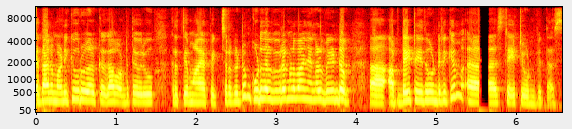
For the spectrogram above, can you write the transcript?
ഏതാനും മണിക്കൂറുകൾക്കകം അവിടുത്തെ ഒരു കൃത്യമായ പിക്ചർ കിട്ടും. കൂടുതൽ വിവരങ്ങളുമായി ഞങ്ങൾ വീണ്ടും അപ്ഡേറ്റ് ചെയ്തുകൊണ്ടിരിക്കും. സ്റ്റേ ട്യൂൺ വിത്ത് അസ്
